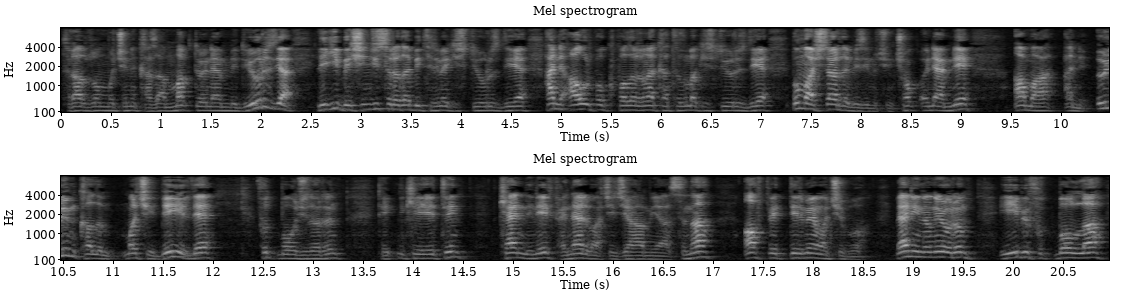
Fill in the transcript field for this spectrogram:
Trabzon maçını kazanmak da önemli diyoruz ya. Ligi 5. sırada bitirmek istiyoruz diye. Hani Avrupa kupalarına katılmak istiyoruz diye. Bu maçlar da bizim için çok önemli. Ama hani ölüm kalım maçı değil de futbolcuların, teknik heyetin kendini Fenerbahçe camiasına affettirme maçı bu. Ben inanıyorum iyi bir futbolla,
